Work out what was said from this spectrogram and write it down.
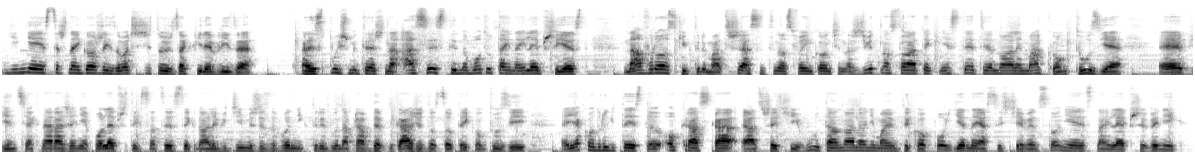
nie jest też najgorzej. Zobaczycie to już za chwilę w lidze. Ale spójrzmy też na asysty, no bo tutaj najlepszy jest Nawrowski, który ma 3 asysty na swoim koncie. Nasz 19-latek niestety, no ale ma kontuzję, e, więc jak na razie nie polepszy tych statystyk, no ale widzimy, że zawodnik, który był naprawdę w gazie, dostał tej kontuzji. E, jako drugi to jest Okraska, a trzeci Wuta, no ale oni mają tylko po jednej asyście, więc to nie jest najlepszy wynik.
